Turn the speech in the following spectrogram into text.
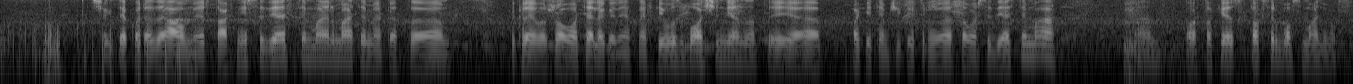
Šiek tiek koregavome ir taktinį išsidėstymą ir matėme, kad uh, tikrai varžovo hotelė ganėtinai aktyvus buvo šiandieną, tai uh, pakeitėm šiek tiek savo išsidėstymą. Uh, toks, toks ir buvo sumanimas.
